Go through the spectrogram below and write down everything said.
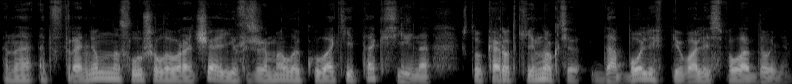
Она отстраненно слушала врача и сжимала кулаки так сильно, что короткие ногти до боли впивались в ладони.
